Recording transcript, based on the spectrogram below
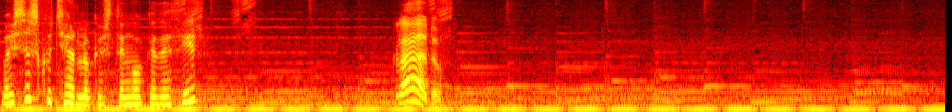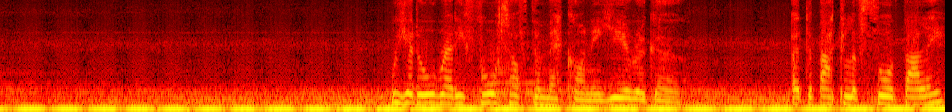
¿Vais a escuchar lo que os tengo que decir? Claro. We had already fought off the Mekon a year ago. At the Battle of Sword Valley.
